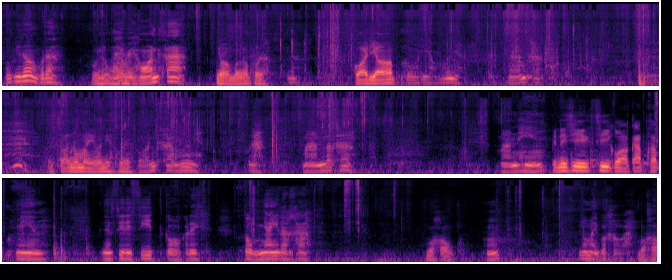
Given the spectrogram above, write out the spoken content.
ของพี่น้องกูได้โอ้ยหนองไปงามไปหอนค่ะน้องเบิ่งครับพุ่นน่ะกอเดียวครับโอ้เดียวมือเนี่ยงามค่ะสอนน้องใหม่เขาเนี่ยพุ่นน่ะหอนค่ะมือเนี่ยกูได้มานแล้วค่ะ หมานแหงเป็นในที่ที่ก่อกลับครับเมนเป็นยังซีได้ซีดก่อก็ได้ต้มไงล่ะค่ะบ่เขาน้องใหม่พวกเขาอะบ่เขา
